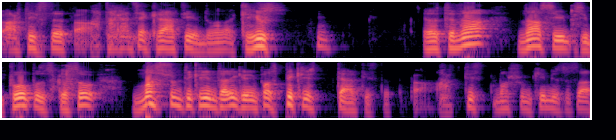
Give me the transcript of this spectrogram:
Artistët. Ata kanë qenë kreativ, domethënë, krijues. Hm. Edhe te na, na si, si popull, si Kosovë, ma së shumti krijimtari, kemi pas pikrisht te artistët. Po. Artistë ma shumë kemi sesa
